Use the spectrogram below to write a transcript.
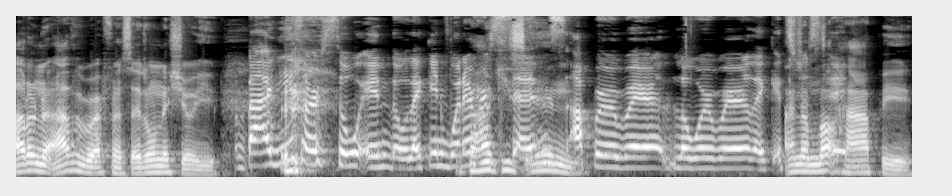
I don't know. I have a reference. I don't want to show you. Baggies are so in though, like in whatever Baggies sense, in. upper wear, lower wear, like it's and I'm not in. happy.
